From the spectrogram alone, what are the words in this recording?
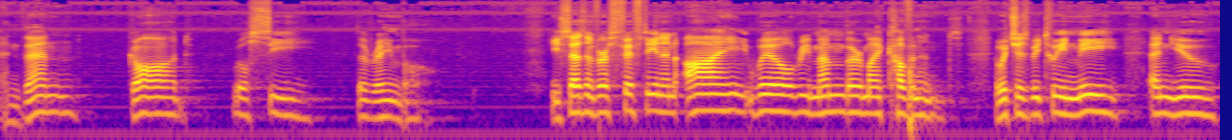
And then God will see the rainbow. He says in verse 15, And I will remember my covenant, which is between me and you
